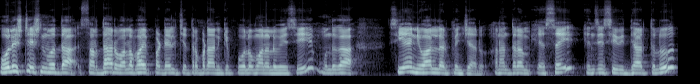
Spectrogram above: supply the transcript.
పోలీస్ స్టేషన్ వద్ద సర్దార్ వల్లభాయ్ పటేల్ చిత్రపటానికి పూలమాలలు వేసి ముందుగా సిఐ నివాళులర్పించారు. అనంతరం ఎస్ఐ ఎన్సీసీ విద్యార్థులు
